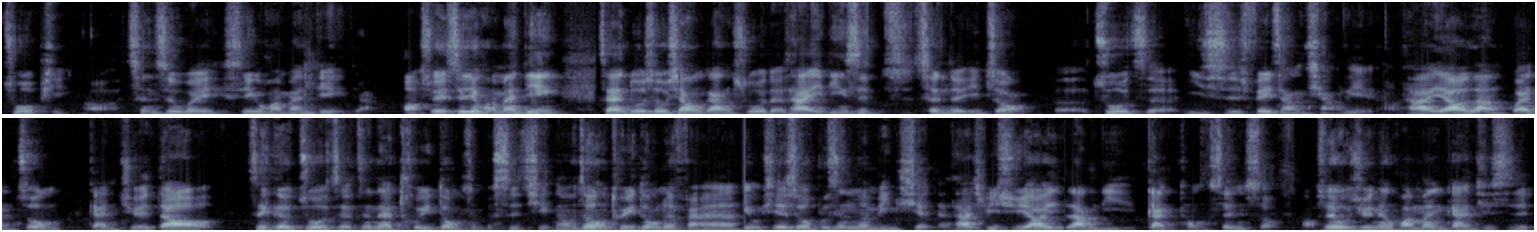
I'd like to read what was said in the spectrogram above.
作品啊，称之为是一个缓慢电影这样。啊，所以这些缓慢电影在很多时候，像我刚刚说的，它一定是指称的一种呃作者意识非常强烈啊，他要让观众感觉到这个作者正在推动什么事情，然后这种推动呢，反而有些时候不是那么明显的，他必须要让你感同身受。所以我觉得那个缓慢感其实。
